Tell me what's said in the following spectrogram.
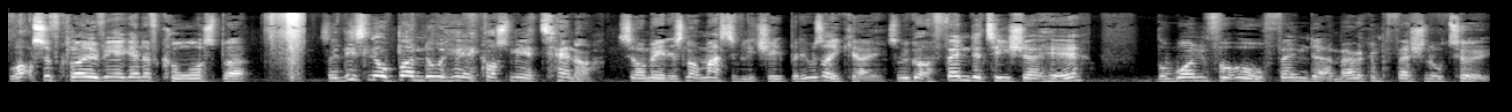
lots of clothing again, of course, but so this little bundle here cost me a tenner. So I mean, it's not massively cheap, but it was okay. So we've got a Fender t-shirt here, the one for all Fender American Professional 2,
